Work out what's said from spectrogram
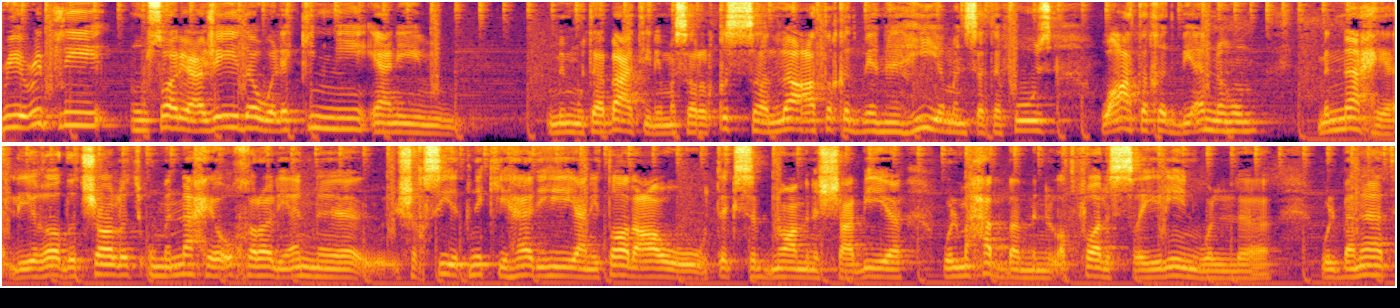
ريا ريبلي مصارعة جيدة ولكني يعني من متابعتي لمسار القصة لا أعتقد بأنها هي من ستفوز وأعتقد بأنهم من ناحية لإغاظة شارلوت ومن ناحية أخرى لأن شخصية نيكي هذه يعني طالعة وتكسب نوع من الشعبية والمحبة من الأطفال الصغيرين والبنات.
